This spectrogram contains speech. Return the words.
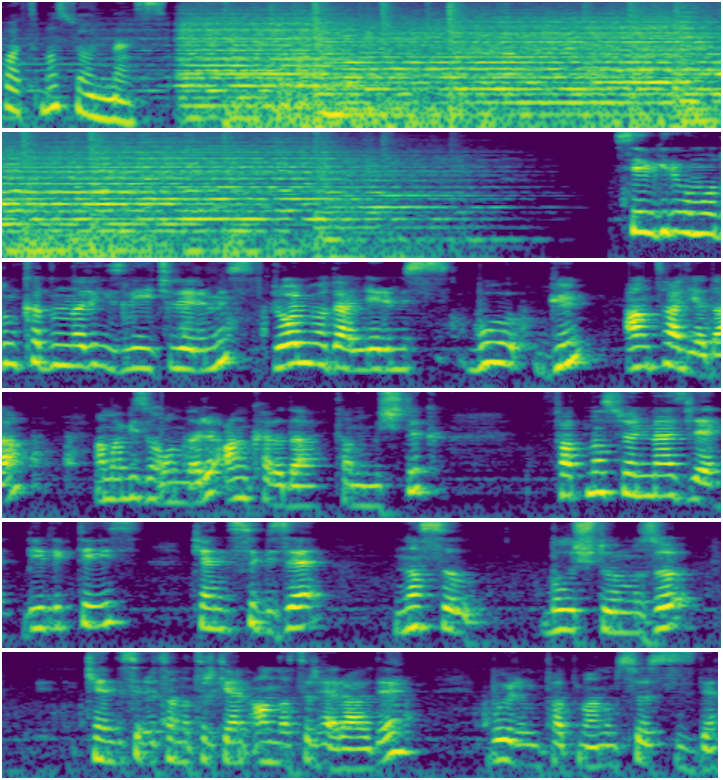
Fatma Sönmez. Sevgili Umud'un kadınları izleyicilerimiz, rol modellerimiz bugün Antalya'da ama biz onları Ankara'da tanımıştık. Fatma Sönmez'le birlikteyiz. Kendisi bize nasıl buluştuğumuzu kendisini tanıtırken anlatır herhalde. Buyurun Fatma Hanım söz sizde.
